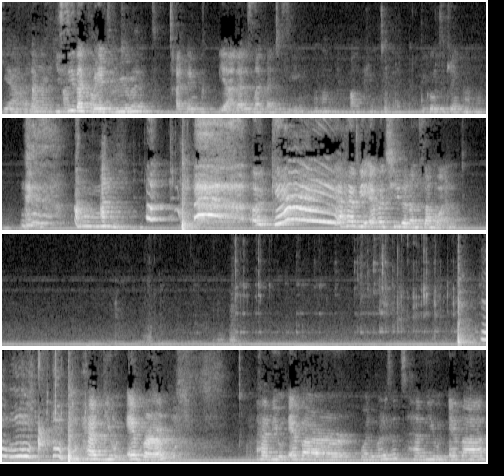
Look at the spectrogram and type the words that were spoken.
yeah, like I- you see that red room. I think yeah, that is my fantasy. Mm-mm, I'll drink to that. You're going to drink? Mm-hmm. okay. Have you ever cheated on someone? Have you ever have you ever what, what is it have you ever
